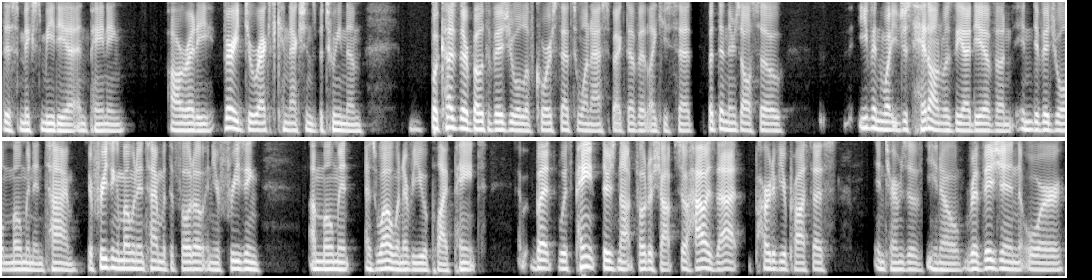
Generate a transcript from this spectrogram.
this mixed media and painting already very direct connections between them because they're both visual of course that's one aspect of it like you said but then there's also even what you just hit on was the idea of an individual moment in time you're freezing a moment in time with the photo and you're freezing a moment as well whenever you apply paint but with paint there's not photoshop so how is that part of your process in terms of you know revision or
